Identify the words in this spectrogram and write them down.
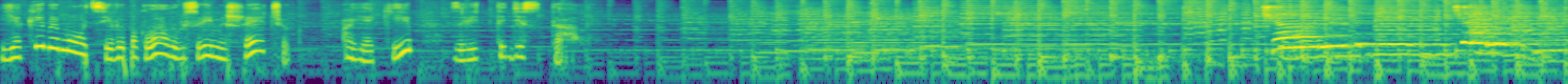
Які б емоції ви поклали у свій мішечок, а які б звідти дістали? Чарівний, чарівний,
